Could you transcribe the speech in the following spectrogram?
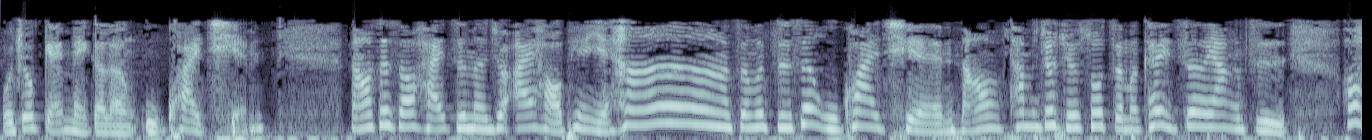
我就给每个人五块钱。然后这时候孩子们就哀嚎遍野，哈，怎么只剩五块钱？然后他们就觉得说，怎么可以这样子？哦，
